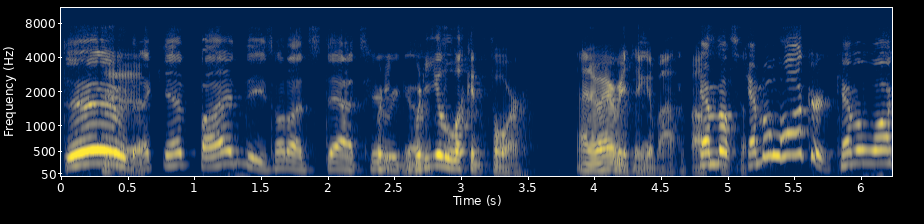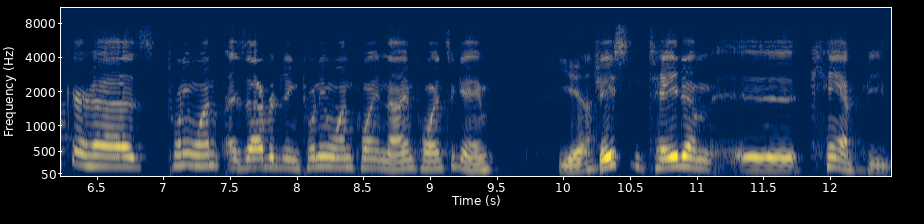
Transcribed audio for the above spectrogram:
Dude, Yeah. I can't find these. Hold on, stats. Here what, we go. what are you looking for? I know everything about the Boston Kemba, Celtics. Kemba Walker. Kemba Walker has 21 is averaging 21.9 points a game. Yeah. Jayson Tatum uh, can't be.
